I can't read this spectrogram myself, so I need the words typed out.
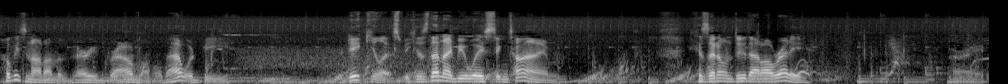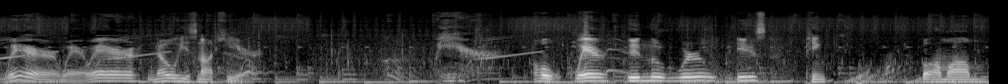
Hope he's not on the very ground level. That would be ridiculous, because then I'd be wasting time because I don't do that already. Alright, where, where, where? No, he's not here. Where? Oh, where in the world is Pink Bob-omb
